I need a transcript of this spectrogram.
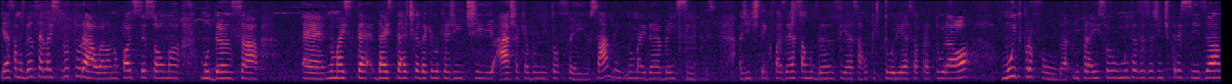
E essa mudança ela é estrutural, ela não pode ser só uma mudança é, numa esté da estética daquilo que a gente acha que é bonito ou feio, sabe? Numa ideia bem simples. A gente tem que fazer essa mudança e essa ruptura e essa fratura, ó, muito profunda. E para isso, muitas vezes a gente precisa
